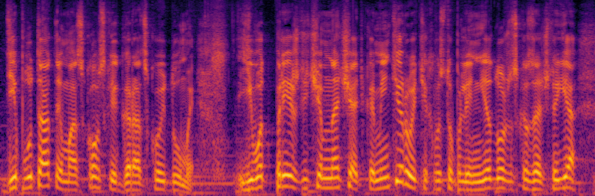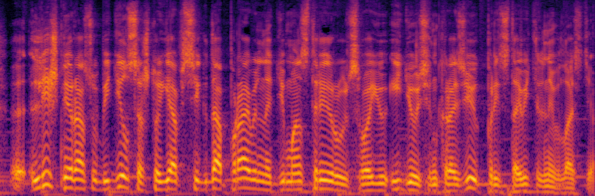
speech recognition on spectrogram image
депутаты Московской городской думы. И вот прежде чем начать комментировать их выступления, я должен сказать, что я э, лишний раз убедился, что я всегда правильно демонстрирую свою идиосинкразию к представительной власти.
